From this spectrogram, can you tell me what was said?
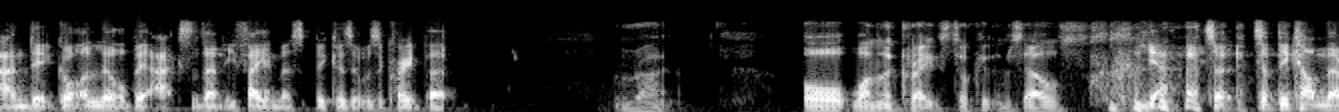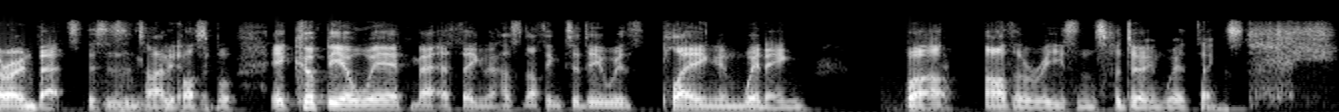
and it got a little bit accidentally famous because it was a crate bet. Right. Or one of the crates took it themselves. yeah, to, to become their own bets. This is entirely possible. It could be a weird meta thing that has nothing to do with playing and winning, but other reasons for doing weird things.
